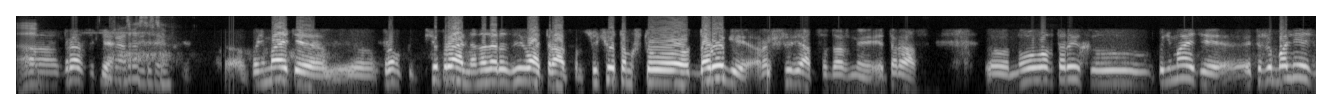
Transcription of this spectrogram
А, здравствуйте. Здравствуйте. Понимаете, э, все правильно, надо развивать транспорт. С учетом, что дороги расширяться должны, это раз. Э, но, во-вторых, э, понимаете, это же болезнь.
